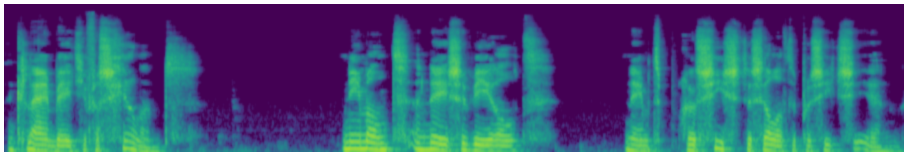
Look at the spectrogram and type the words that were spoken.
een klein beetje verschillend. Niemand in deze wereld neemt precies dezelfde positie in,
